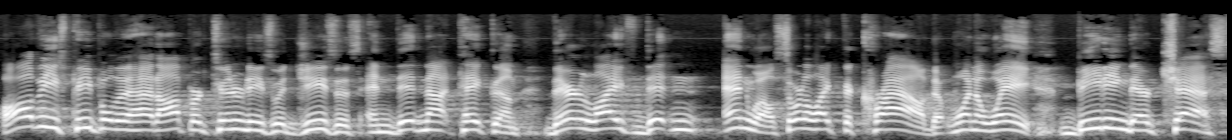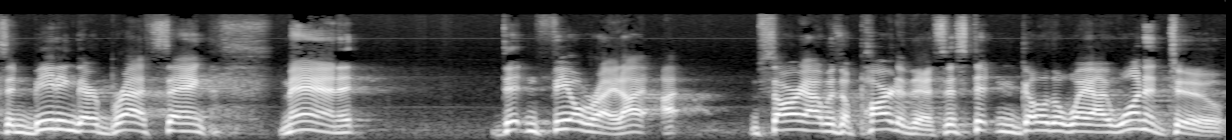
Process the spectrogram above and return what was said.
All these people that had opportunities with Jesus and did not take them, their life didn't end well. Sort of like the crowd that went away beating their chests and beating their breasts, saying, Man, it, didn't feel right. I, I, I'm sorry I was a part of this. This didn't go the way I wanted to.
